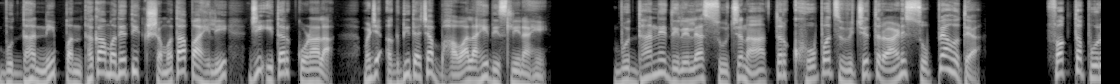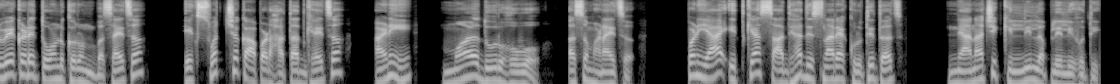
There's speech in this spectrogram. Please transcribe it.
बुद्धांनी पंथकामध्ये ती क्षमता पाहिली जी इतर कोणाला म्हणजे अगदी त्याच्या भावालाही दिसली नाही. बुद्धांनी दिलेल्या सूचना तर खूपच विचित्र आणि सोप्या होत्या. फक्त पूर्वेकडे तोंड करून बसायचं एक स्वच्छ कापड हातात घ्यायचं आणि मळ दूर होवो असं म्हणायचं. पण या इतक्या साध्या दिसणाऱ्या कृतीतच ज्ञानाची किल्ली लपलेली होती.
